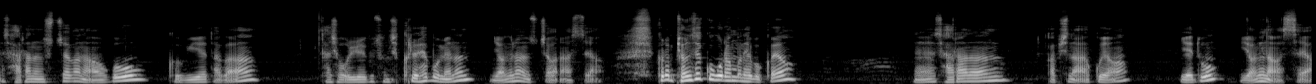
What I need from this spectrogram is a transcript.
4라는 숫자가 나오고 그 위에다가 다시 올리고 손 체크를 해보면은 0이라는 숫자가 나왔어요. 그럼 변색곡을 한번 해볼까요? 네, 4라는 값이 나왔고요. 얘도 0이 나왔어요.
